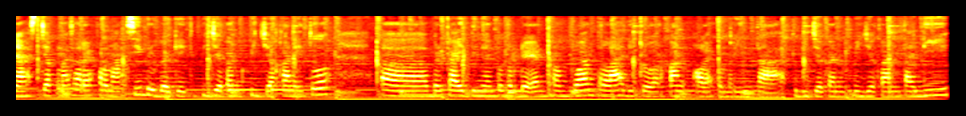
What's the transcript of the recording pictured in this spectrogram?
Nah sejak masa reformasi berbagai kebijakan-kebijakan itu uh, berkait dengan pemberdayaan perempuan telah dikeluarkan oleh pemerintah. Kebijakan-kebijakan tadi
